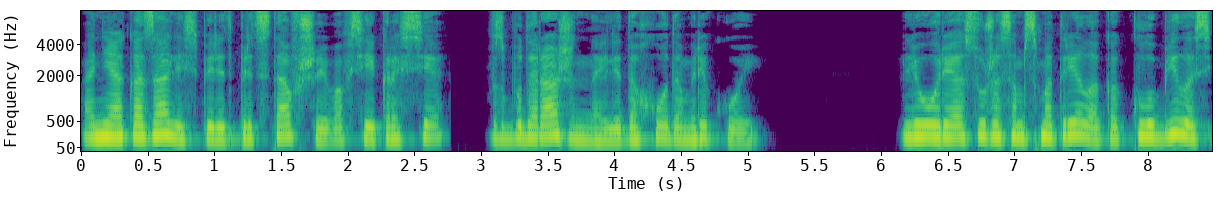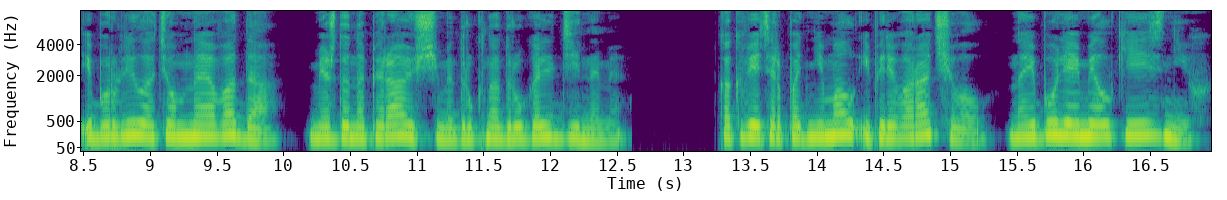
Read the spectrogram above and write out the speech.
они оказались перед представшей во всей красе взбудораженной ледоходом рекой. Леория с ужасом смотрела, как клубилась и бурлила темная вода между напирающими друг на друга льдинами, как ветер поднимал и переворачивал наиболее мелкие из них,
